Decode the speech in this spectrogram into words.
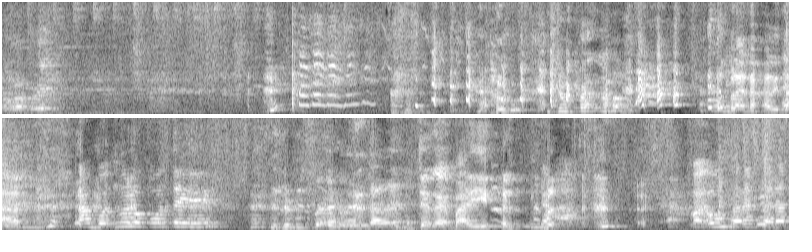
Nomor pelit. Jumpa lo. Itu belana Rita. Rambutmu lo putih. Lihatnya. Cek kayak bayi. Enggak. Kayak orang barat-barat.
